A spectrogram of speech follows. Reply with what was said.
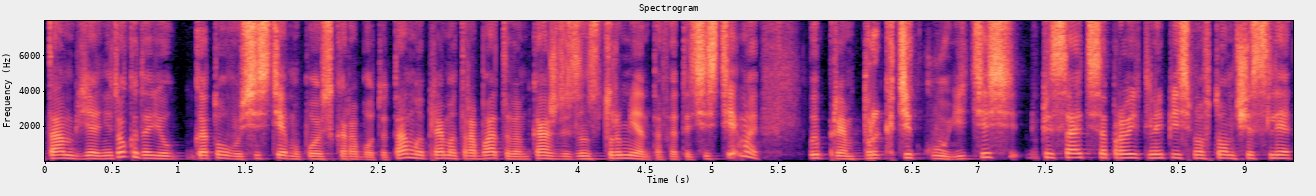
Там я не только даю готовую систему поиска работы, там мы прям отрабатываем каждый из инструментов этой системы. Вы прям практикуетесь писать сопроводительные письма в том числе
